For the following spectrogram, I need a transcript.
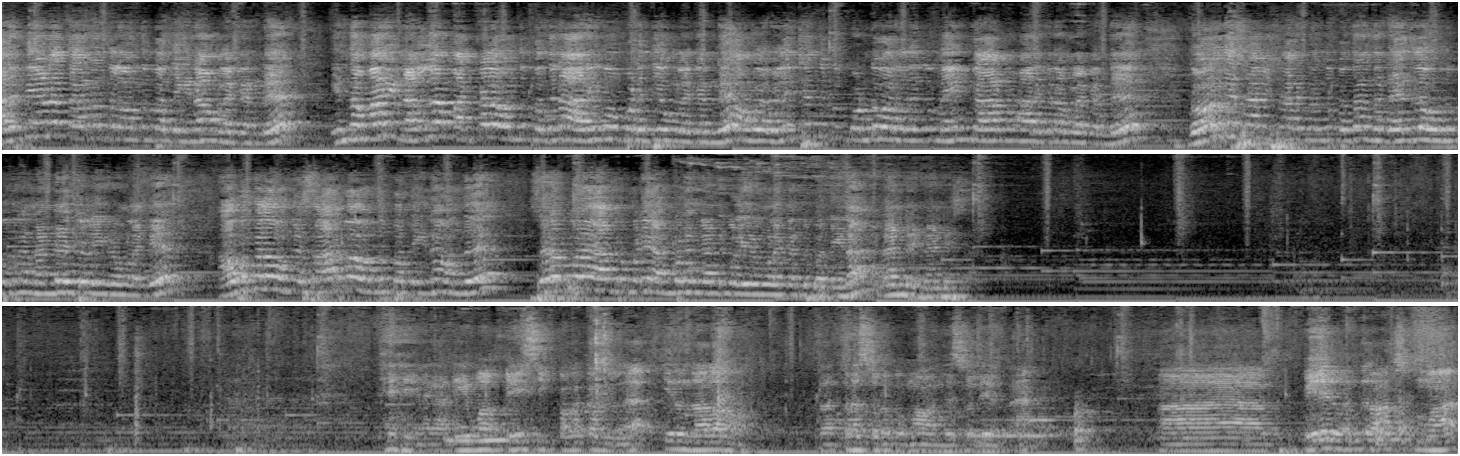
அருமையான தருணத்துல வந்து பாத்தீங்கன்னா உங்களுக்கு இந்த மாதிரி நல்ல மக்களை வந்து பாத்தீங்கன்னா அறிமுகப்படுத்தி உங்களுக்கு வந்து அவங்க வெளிச்சத்துக்கு கொண்டு வர்றதுக்கு மெயின் காரணமா இருக்கிறவங்களுக்கு வந்து கௌரவசாமி சாருக்கு வந்து பார்த்தா அந்த டயத்துல வந்து பாத்தீங்கன்னா நன்றி சொல்லிக்கிறவங்களுக்கு அவங்களும் உங்க சார்பா வந்து பாத்தீங்கன்னா வந்து சிறப்பாக ஆற்றும்படி அன்புடன் கேட்டுக்கொள்கிறவங்களுக்கு வந்து பாத்தீங்கன்னா. நன்றி நன்றி சார் எனக்கு அதிகமாக பேசி பழக்கம் இல்லை. இருந்தாலும் ரத்ன சுரபமாக வந்து சொல்லியிருந்தேன் பேர் வந்து ராஜ்குமார்.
